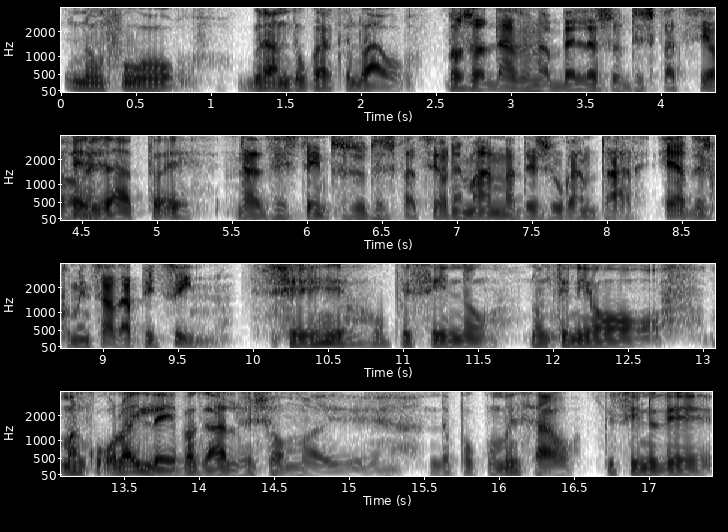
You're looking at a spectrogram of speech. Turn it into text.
non fu grande calcolato Vos ha dato una bella soddisfazione. Esatto. Eh. L'assistente soddisfazione manna di suo cantare. E ha cominciato a Pizzino. Sì, io Pizzino non tenevo manco la leva gallo, insomma, dopo cominciavo. Pizzino di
